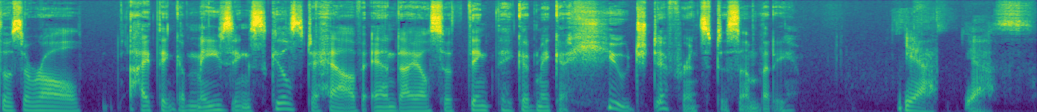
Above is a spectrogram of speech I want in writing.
Those are all, I think, amazing skills to have. And I also think they could make a huge difference to somebody. Yes, yes.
